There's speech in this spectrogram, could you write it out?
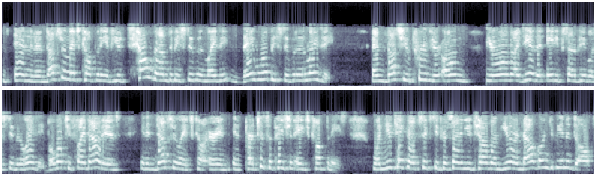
In an industrial age company, if you tell them to be stupid and lazy, they will be stupid and lazy, and thus you prove your own your own idea that 80% of people are stupid and lazy. But what you find out is in industrial age or in, in participation age companies, when you take that 60% and you tell them you are now going to be an adult,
